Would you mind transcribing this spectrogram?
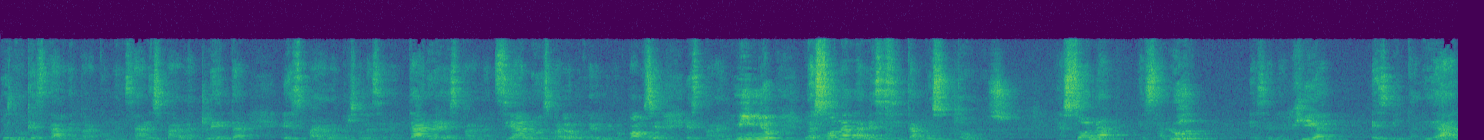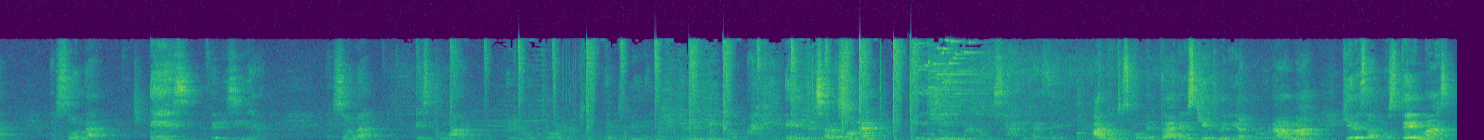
pues nunca es tarde para comenzar. Es para el atleta, es para la persona sedentaria, es para el anciano, es para la mujer en menopausia, es para el niño. La zona la necesitamos todos. La zona es salud, es energía, es vitalidad. La zona es felicidad. La zona es tomar el control de tu vida. Yo te invito a que entres a la zona y nunca te salgas de él. Hazme tus comentarios. ¿Quieres venir al programa? ¿Quieres darnos temas?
